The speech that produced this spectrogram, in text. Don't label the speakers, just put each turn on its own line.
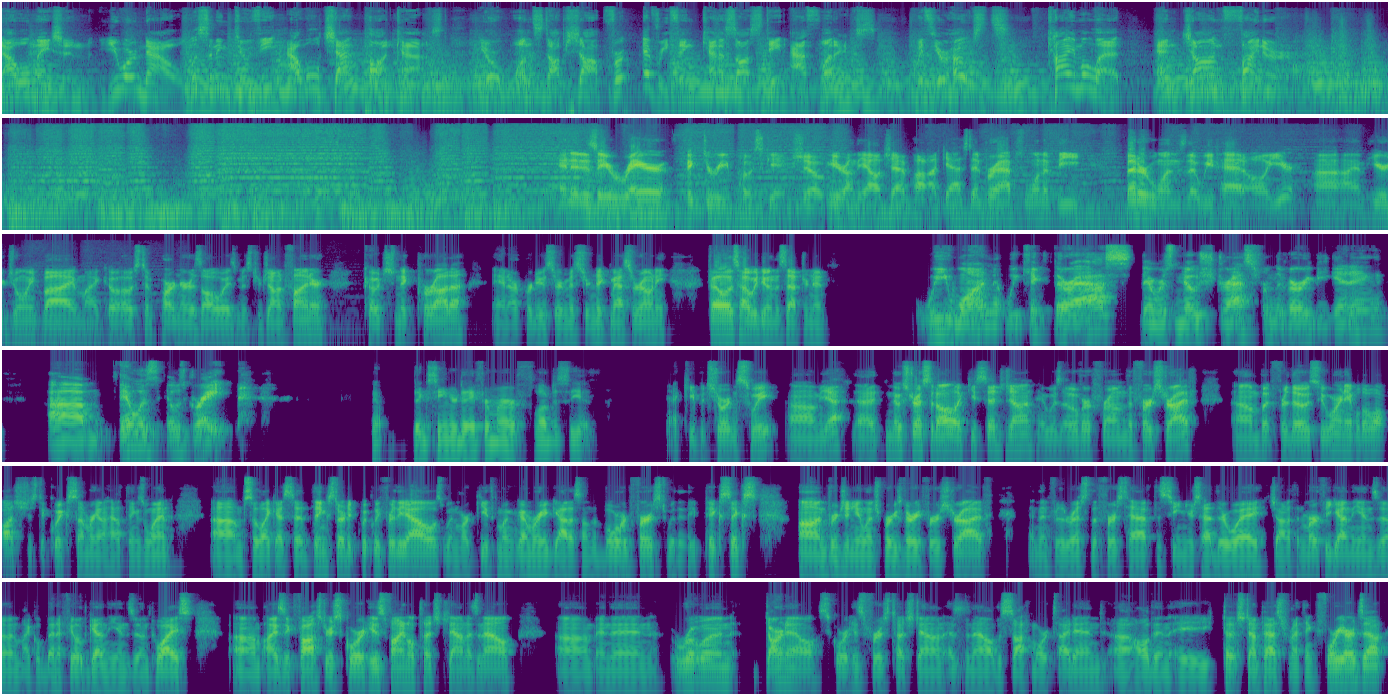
Owl Nation, you are now listening to the Owl Chat Podcast, your one stop shop for everything Kennesaw State athletics, with your hosts, Kai Millette and Jon Feiner.
and it is a rare victory post-game show here on the Owl Chat podcast, and perhaps one of the better ones that we've had all year. Uh, I am here joined by my co-host and partner, as always, Mr. Jon Feiner, Coach Nick Parada, and our producer, Mr. Nick Massaroni. Fellas, how we doing this afternoon?
We won. We kicked their ass. There was no stress from the very beginning. Um, it was it was great.
Yep, big senior day for Murph. Love to see it.
Yeah, keep it short and sweet. Um, yeah, uh, no stress at all. Like you said, Jon, it was over from the first drive. Um, but for those who weren't able to watch, just a quick summary on how things went. Um, so, like I said, things started quickly for the Owls when Markeith Montgomery got us on the board first with a pick six on Virginia Lynchburg's very first drive. And then for the rest of the first half, the seniors had their way. Jonathan Murphy got in the end zone. Michael Benefield got in the end zone twice. Um, Isaac Foster scored his final touchdown as an Owl. Um, and then Rowan Darnell scored his first touchdown as now the sophomore tight end, uh, hauled in a touchdown pass from I think four yards out.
